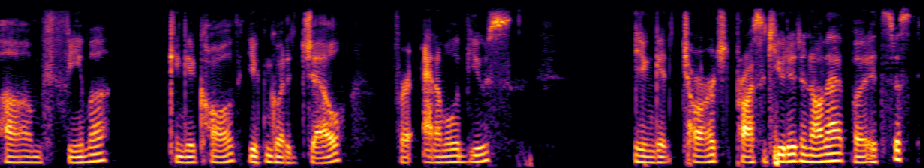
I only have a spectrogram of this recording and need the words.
Um, PETA can get called. You can go to jail for animal abuse. You can get charged, prosecuted, and all that. But it's just,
